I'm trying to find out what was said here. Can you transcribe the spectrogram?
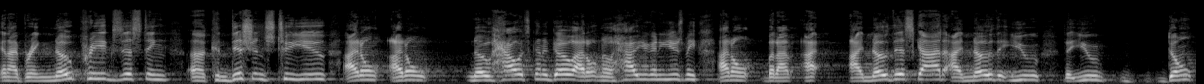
and I bring no pre existing uh, conditions to you. I don't, I don't know how it's going to go. I don't know how you're going to use me. I don't, but I, I, I know this, God. I know that you, that you don't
